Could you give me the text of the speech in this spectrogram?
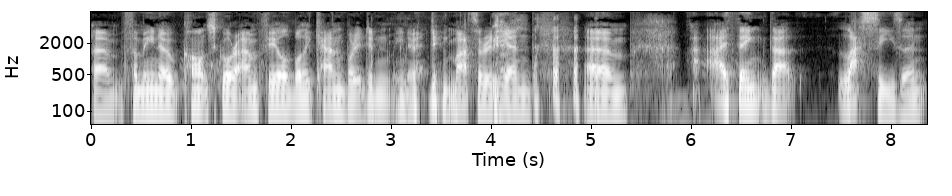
Um, Firmino can't score at Anfield. Well, he can, but it didn't you know it didn't matter in the end. um, I think that last season,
